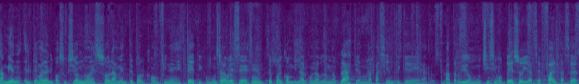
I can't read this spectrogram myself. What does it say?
también el tema de la liposucción no es solamente por con fines estéticos, muchas veces mm. se puede combinar con una abdominoplastia en una paciente que ha perdido muchísimo peso y hace falta hacer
